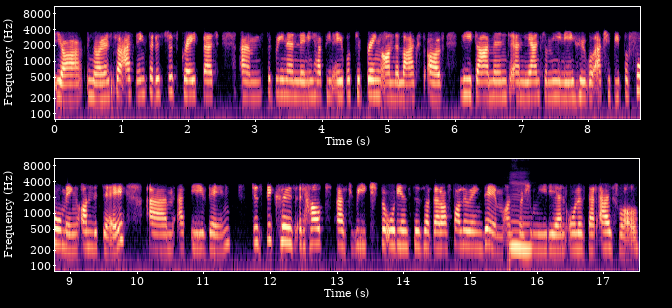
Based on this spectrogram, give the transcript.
yeah, no, so I think that it's just great that um, Sabrina and Lenny have been able to bring on the likes of Lee Diamond and Leanne Dlamini, who will actually be performing on the day um, at the event just because it helps us reach the audiences that are following them on mm. social media and all of that as well.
